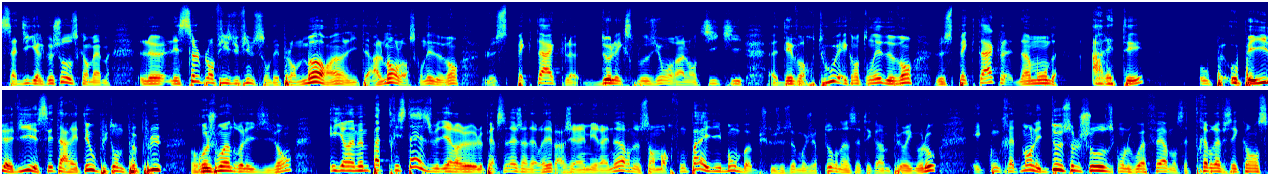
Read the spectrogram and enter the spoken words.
ça dit quelque chose quand même. les seuls plans fixes du film sont des plans de mort, hein, littéralement, lorsqu'on est devant le spectacle de l'explosion au ralenti qui euh, dévore tout, et quand on est devant le spectacle d'un monde arrêté, au, pays, la vie s'est arrêtée, ou plutôt on ne peut plus rejoindre les vivants. Et il n'y en a même pas de tristesse. Je veux dire, le, personnage interprété par Jérémy Renner ne s'en morfond pas. Il dit Bon, bah, puisque c'est ça, moi j'y retourne, hein, c'était quand même plus rigolo. Et concrètement, les deux seules choses qu'on le voit faire dans cette très brève séquence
